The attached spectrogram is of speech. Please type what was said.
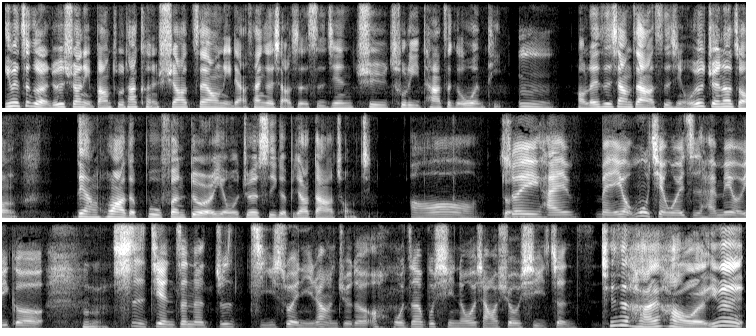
因为这个人就是需要你帮助，他可能需要占用你两三个小时的时间去处理他这个问题，嗯。好，类似像这样的事情，我就觉得那种量化的部分对我而言，我觉得是一个比较大的冲击。哦，所以还没有，目前为止还没有一个事件真的就是击碎你，让你觉得哦，我真的不行了，我想要休息一阵子。其实还好诶，因为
